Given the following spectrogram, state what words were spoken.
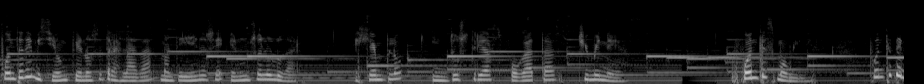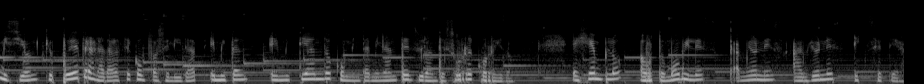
Fuente de emisión que no se traslada manteniéndose en un solo lugar. Ejemplo, industrias, fogatas, chimeneas. Fuentes móviles fuente de emisión que puede trasladarse con facilidad emitiendo contaminantes durante su recorrido. Ejemplo, automóviles, camiones, aviones, etc.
